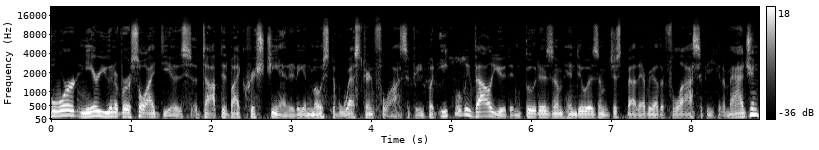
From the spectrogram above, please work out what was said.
four near universal ideas adopted by Christianity and most of Western philosophy, but equally valued in Buddhism, Hinduism, and just about every other philosophy you can imagine.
